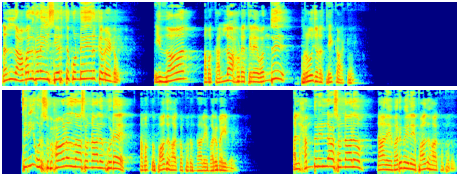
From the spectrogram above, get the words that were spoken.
நல்ல அமல்களை சேர்த்து கொண்டே இருக்க வேண்டும். இதுதான் நமக்கு அல்லாஹ்விடத்திலே வந்து பிரயோஜனத்தை காட்டும். சரி ஒரு சுபஹானல்லா சொன்னாலும் கூட நமக்கு பாதுகாக்கப்படும் நாளை மறுமையில். அல்ஹம்துல்லா சொன்னாலும் நாளை மறுமையிலே பாதுகாக்கப்படும்.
